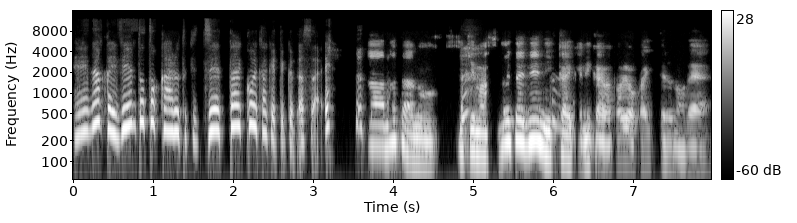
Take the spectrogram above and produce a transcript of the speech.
えーなんかイベントとかあるとき絶対声かけてください。あーまたあの、行きます。だいたい年に1回か2回は豊岡行ってるので、わ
